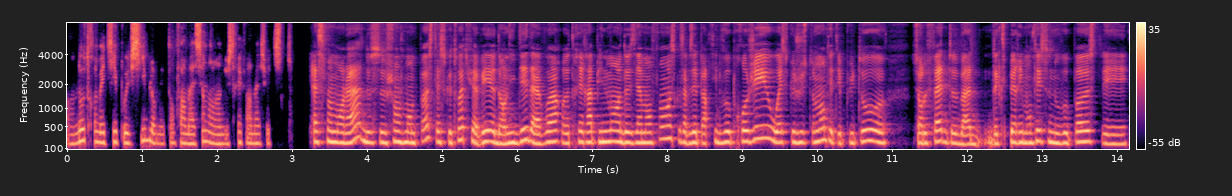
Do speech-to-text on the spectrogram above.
un autre métier possible en étant pharmacien dans l'industrie pharmaceutique. À ce moment-là, de ce changement de poste, est-ce que toi, tu avais dans l'idée d'avoir très rapidement un deuxième enfant? Est-ce que ça faisait partie de vos projets? Ou est-ce que justement, tu étais plutôt sur le fait bah, d'expérimenter ce nouveau poste et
